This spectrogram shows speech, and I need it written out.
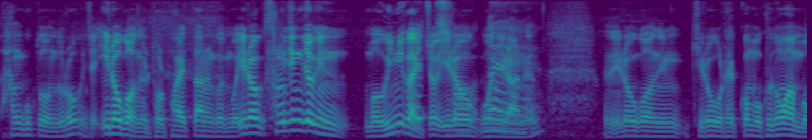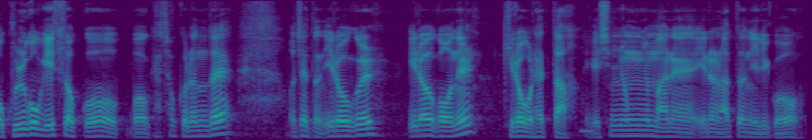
한국 돈으로 이제 1억 원을 돌파했다는 건 뭐 1억 상징적인 뭐 의미가 있죠. 그쵸. 1억 네. 원이라는. 그래서 1억 원 기록을 했고 뭐 그동안 뭐 굴곡이 있었고 뭐 계속 그런데 어쨌든 1억을 1억 원을 기록을 했다. 이게 16년 만에 일어났던 일이고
